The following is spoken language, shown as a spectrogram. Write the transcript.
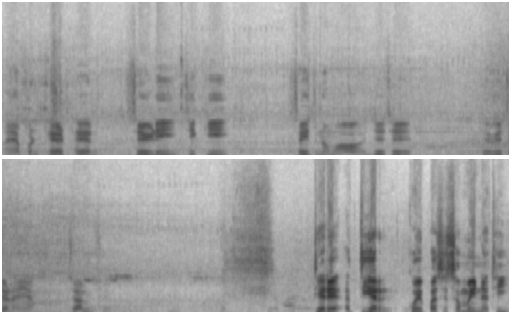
અહીંયા પણ ઠેર ઠેર શેરડી, ચીકી સહિતનો જે છે તે વેચાણ અહીંયા ચાલુ છે. ત્યારે અત્યારે કોઈ પાસે સમય નથી.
